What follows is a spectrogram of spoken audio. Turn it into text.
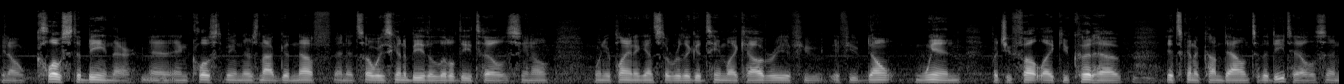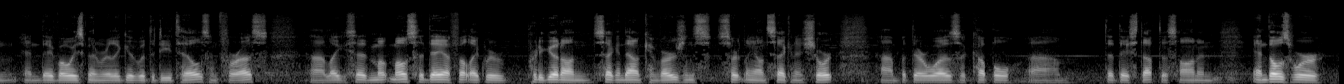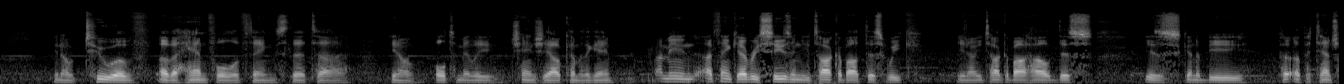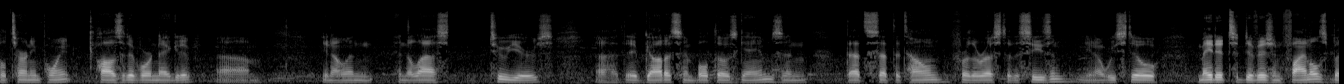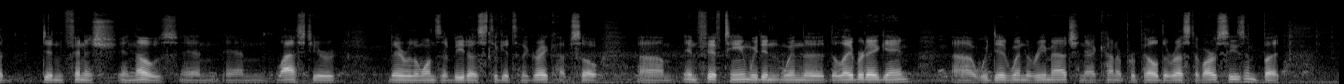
you know close to being there mm-hmm. and, and, close to being there is not good enough and it's always going to be the little details you know when you're playing against a really good team like Calgary, if you if you don't win, but you felt like you could have, mm-hmm. it's going to come down to the details, and and they've always been really good with the details. And for us, uh, like you said, mo- most of the day I felt like we were pretty good on second down conversions, certainly on second and short, uh, but there was a couple um, that they stuffed us on, and mm-hmm. and those were, you know, two of of a handful of things that. Uh, you know, ultimately changed the outcome of the game. I mean, I think every season you talk about this week. You know, you talk about how this is going to be a potential turning point, positive or negative. Um, you know, and in the last two years, uh, they've got us in both those games, and that set the tone for the rest of the season. You know, we still made it to division finals, but didn't finish in those. And and last year, they were the ones that beat us to get to the Grey Cup. So um, in 15, we didn't win the, the Labor Day game. Uh, we did win the rematch, and that kind of propelled the rest of our season. But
